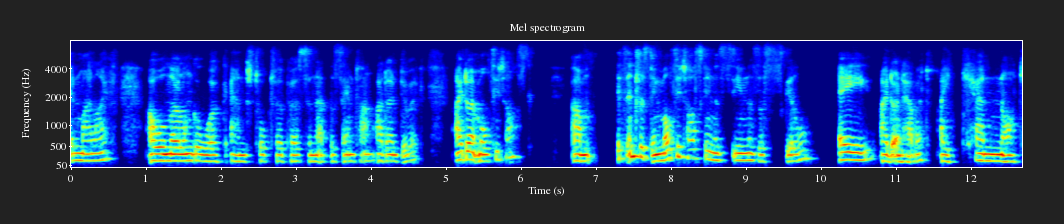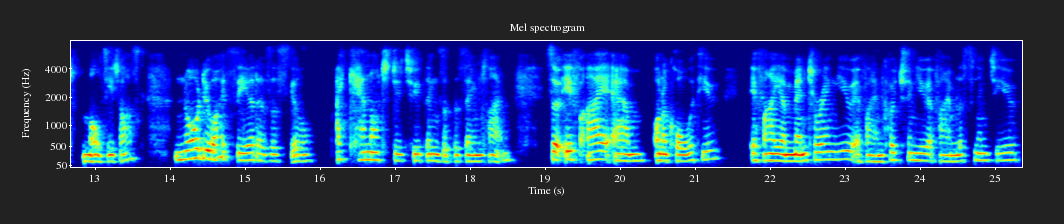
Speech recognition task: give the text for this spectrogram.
in my life. I will no longer work and talk to a person at the same time. I don't do it. I don't multitask. Um, it's interesting. Multitasking is seen as a skill. A, I don't have it. I cannot multitask, nor do I see it as a skill. I cannot do two things at the same time. So if I am on a call with you, if I am mentoring you, if I am coaching you, if I am listening to you,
